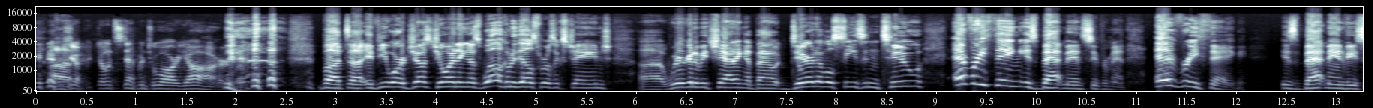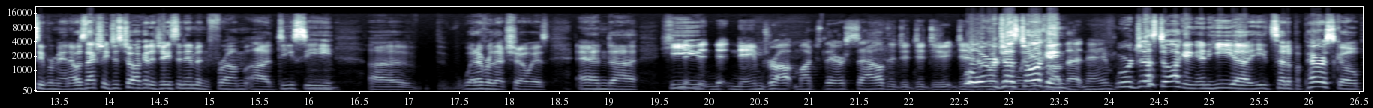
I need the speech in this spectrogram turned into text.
Don't step into our yard. But uh, if you are just joining us, welcome to the Elseworlds Exchange. Uh, we're going to be chatting about Daredevil Season 2. Everything is Batman Superman. Everything is Batman v Superman. I was actually just talking to Jason Inman from uh, DC, uh, whatever that show is, and uh, he. N- n- name drop much there, Sal? Did you? Did you? Did well, we were just talking. that name. We were just talking, and he uh, he'd set up a Periscope,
